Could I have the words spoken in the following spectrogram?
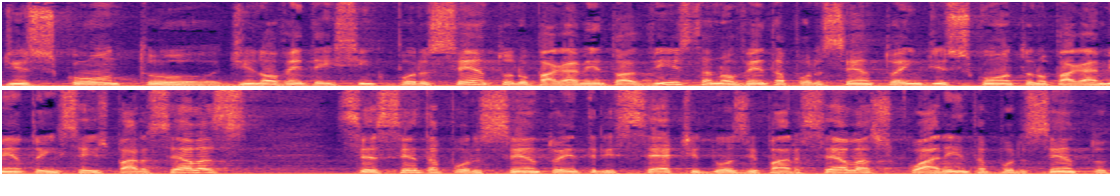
Desconto de 95% no pagamento à vista, 90% em desconto no pagamento em seis parcelas, 60% entre 7 e 12 parcelas, 40%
